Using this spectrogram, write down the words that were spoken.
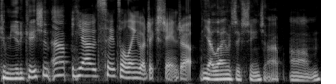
communication app Yeah, I would say it's a language exchange app. yeah language exchange app um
